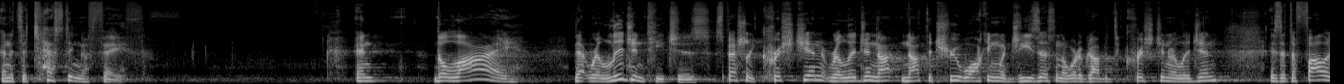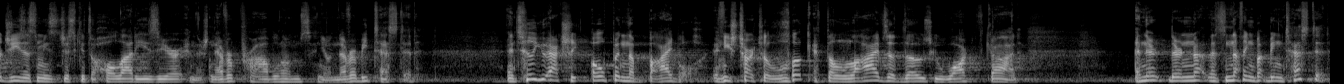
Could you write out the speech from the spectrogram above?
and it's a testing of faith. And the lie that religion teaches, especially Christian religion, not, not the true walking with Jesus and the Word of God, but the Christian religion, is that to follow Jesus means it just gets a whole lot easier and there's never problems and you'll never be tested. Until you actually open the Bible and you start to look at the lives of those who walked with God. And they're, they're not, that's nothing but being tested.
